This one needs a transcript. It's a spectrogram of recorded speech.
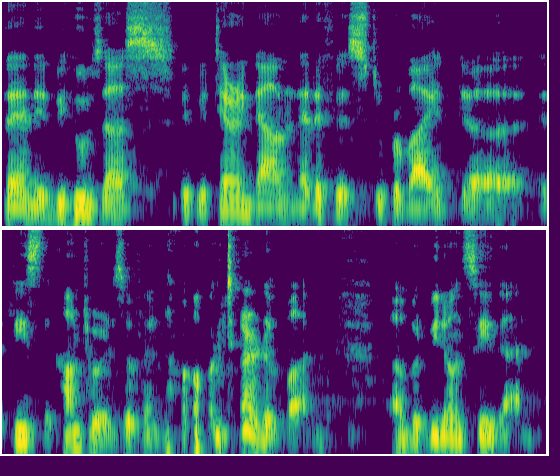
then it behooves us, if we're tearing down an edifice, to provide uh, at least the contours of an alternative one. Uh, but we don't see that.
